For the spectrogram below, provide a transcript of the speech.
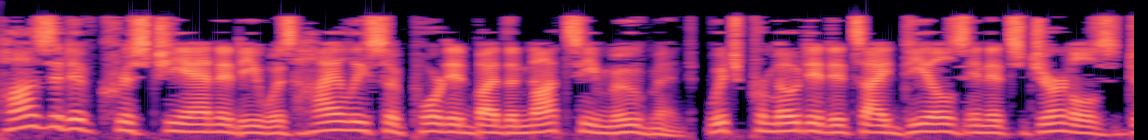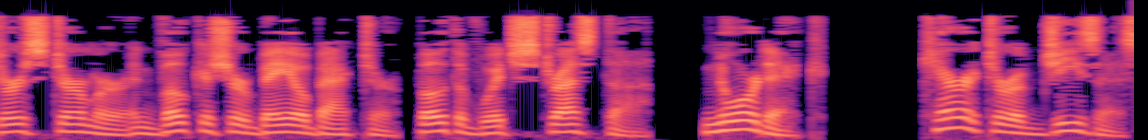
Positive Christianity was highly supported by the Nazi movement, which promoted its ideals in its journals Der Stürmer and Völkischer Beobachter, both of which stressed the «Nordic» character of Jesus.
